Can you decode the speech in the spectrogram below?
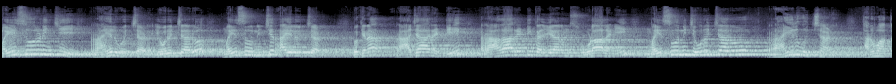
మైసూరు నుంచి రాయలు వచ్చాడు. ఎవరు వచ్చారు మైసూరు నుంచి రాయలు వచ్చాడు ఓకేనా? రాజారెడ్డి రాధారెడ్డి కళ్యాణం చూడాలని మైసూరు నుంచి ఎవరు వచ్చారు? రాయలు వచ్చాడు. తర్వాత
